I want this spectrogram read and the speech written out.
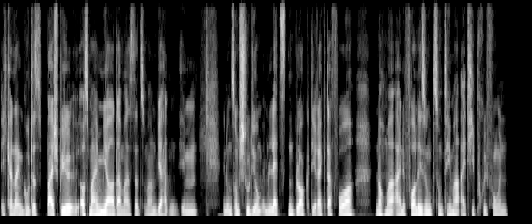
Ich kann ein gutes Beispiel aus meinem Jahr damals dazu machen. Wir hatten im, in unserem Studium im letzten Block direkt davor nochmal eine Vorlesung zum Thema IT-Prüfungen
